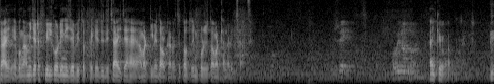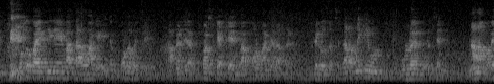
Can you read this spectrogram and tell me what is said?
চাই এবং আমি যেটা ফিল করি নিজের ভিতর থেকে যদি চাই যে হ্যাঁ আমার টিমে দরকার আছে ততদিন পর্যন্ত আমার খেলার ইচ্ছা আছে। থ্যাংক ইউ গত কয়েকদিনে বা তারও আগে বলা হয়েছে আপনার ফার্স্ট ক্যাপ্টেন বা ফরমার যারা আপনার ফেলোজ আছে তারা অনেকেই মূল্যায়ন করেছেন নানাভাবে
